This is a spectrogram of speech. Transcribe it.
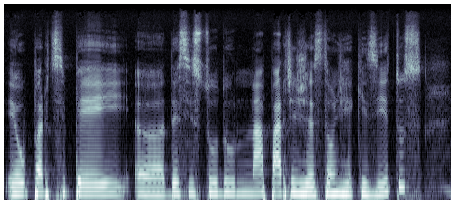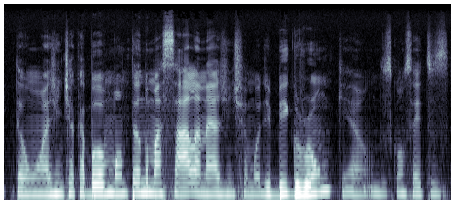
Eu participei uh, desse estudo na parte de gestão de requisitos. Então, a gente acabou montando uma sala, né? a gente chamou de Big Room, que é um dos conceitos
